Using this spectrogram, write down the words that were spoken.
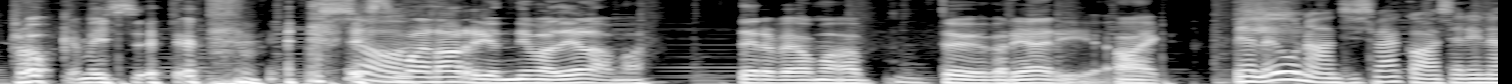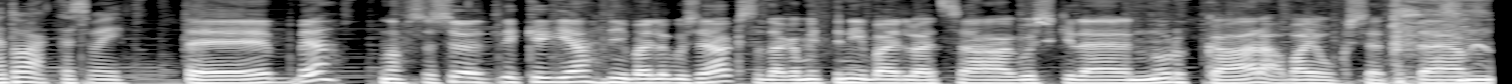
rohkem ei söö. sest ma olen harjunud niimoodi elama terve oma töökarjääri aeg. Ja lõuna on siis väga selline toekas või? jah, noh, sa sööd ikkagi jah, nii palju, kui sa jaksad, aga mitte nii palju, et sa kuskile nurka ära vajuks, et ähm,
